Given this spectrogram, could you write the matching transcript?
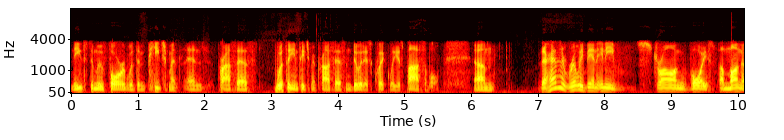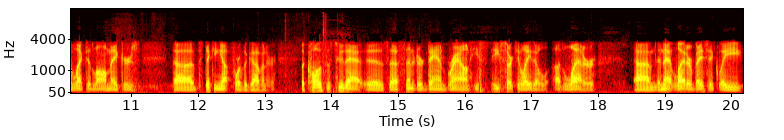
needs to move forward with impeachment and process with the impeachment process and do it as quickly as possible. Um, there hasn't really been any strong voice among elected lawmakers uh, sticking up for the governor. The closest to that is uh, Senator Dan Brown. He he circulated a, a letter, um, and that letter basically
